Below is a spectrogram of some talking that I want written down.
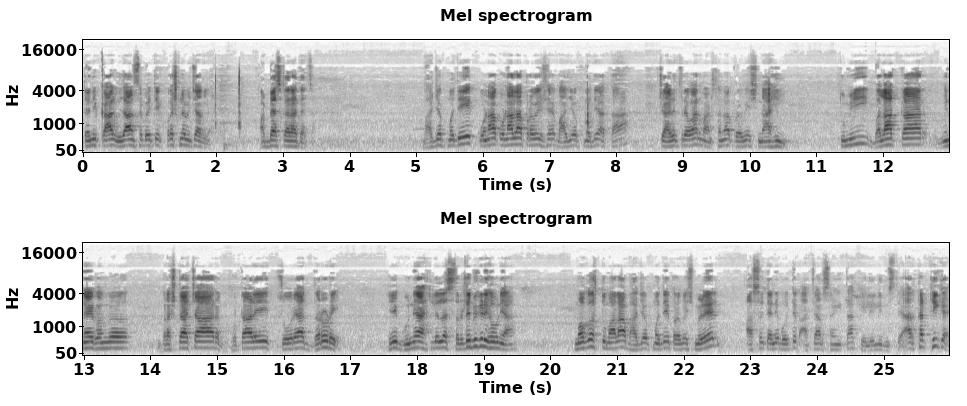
त्यांनी काल विधानसभेत एक प्रश्न विचारला. अभ्यास करा त्याचा. भाजपमध्ये कोणाकोणाला प्रवेश आहे? भाजपमध्ये आता चारित्र्यवान माणसांना प्रवेश नाही. तुम्ही बलात्कार विनयभंग भ्रष्टाचार घोटाळे चोऱ्या दरोडे हे गुन्हे असलेलं सर्टिफिकेट घेऊन या. मगच तुम्हाला भाजपमध्ये प्रवेश मिळेल असं त्याने बहुतेक आचारसंहिता केलेली दिसते. अर्थात ठीक आहे.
